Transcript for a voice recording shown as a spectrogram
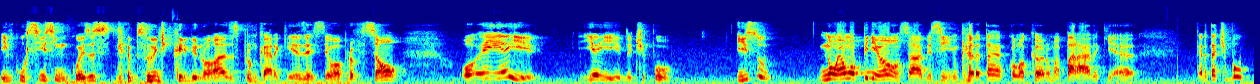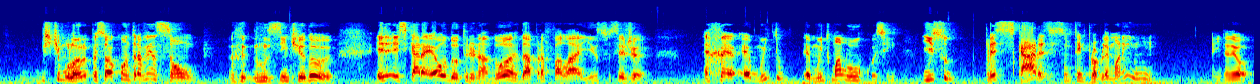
Em cursinho, assim, coisas absolutamente criminosas para um cara que exerceu uma profissão. E aí? E aí? Do tipo, isso não é uma opinião, sabe? Assim, o cara tá colocando uma parada que é. O cara tá, tipo, estimulando o pessoal a contravenção. no sentido. Esse cara é o doutrinador, dá para falar isso, ou seja é, é, muito, é muito maluco, assim. Isso, pra esses caras, isso não tem problema nenhum. Entendeu?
